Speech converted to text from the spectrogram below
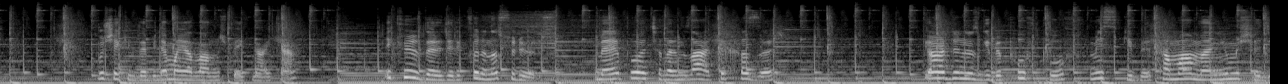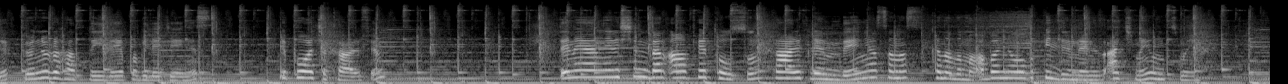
bu şekilde bile mayalanmış beklerken 200 derecelik fırına sürüyoruz. Ve poğaçalarımız artık hazır. Gördüğünüz gibi puf puf, mis gibi tamamen yumuşacık, gönül rahatlığıyla yapabileceğiniz bir poğaça tarifim. Deneyenlere şimdiden afiyet olsun. Tariflerimi beğeniyorsanız kanalıma abone olup bildirimlerinizi açmayı unutmayın.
